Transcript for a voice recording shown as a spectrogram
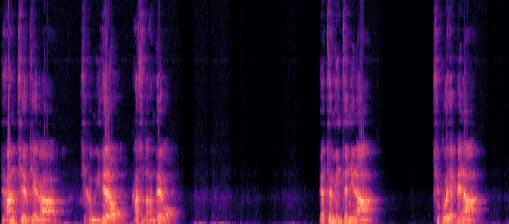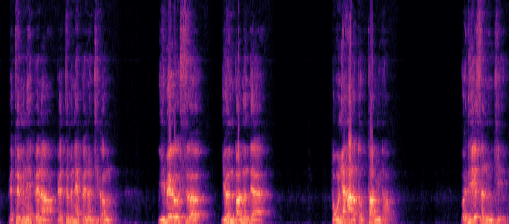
대한체육회가 지금 이대로 가서도 안 되고 배드민턴이나 축구 협회나 배트민 협회나 배트민 협회는 지금 200억서 연 받는데 돈이 하나도 없다 합니다. 어디에 썼는지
